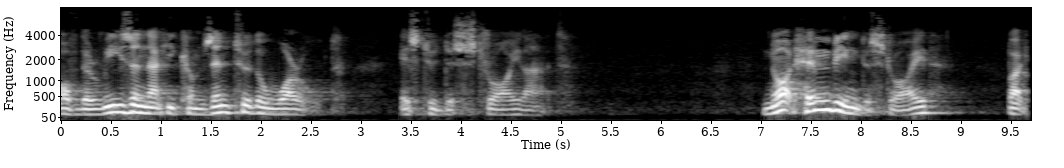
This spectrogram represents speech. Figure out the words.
of the reason that he comes into the world is to destroy that. Not him being destroyed, but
